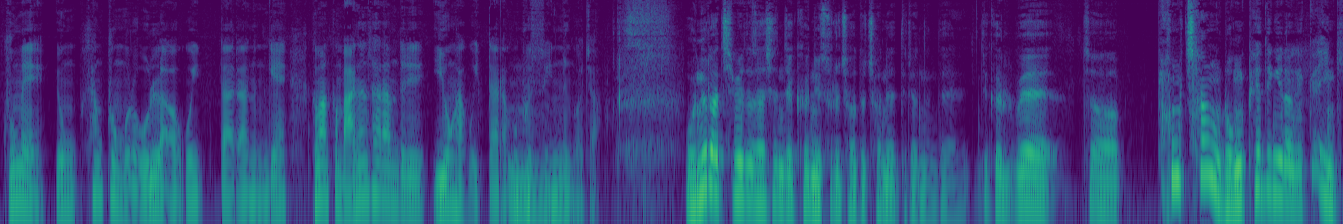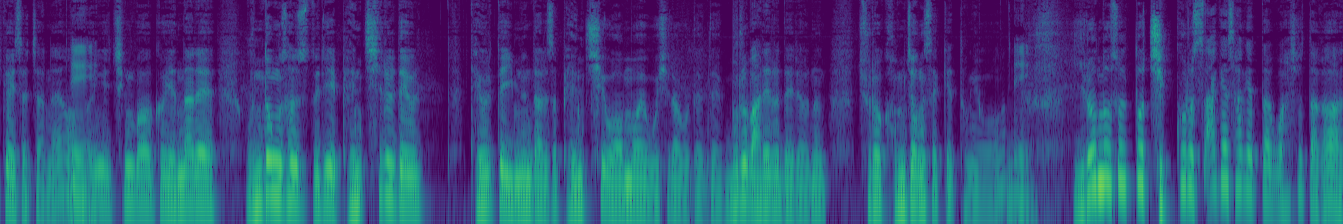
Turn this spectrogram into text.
구매 용 상품으로 올라오고 있다라는 게 그만큼 많은 사람들이 이용하고 있다라고 볼수 음. 있는 거죠. 오늘 아침에도 사실 이제 그 뉴스를 저도 전해드렸는데 그왜저 평창 롱패딩이라는 게 꽤 인기가 있었잖아요. 네. 이 지금 뭐 그 옛날에 운동 선수들이 벤치를 데울 데울 때 입는다 그래서 벤치 워머의 옷이라고 되는데 무릎 아래로 내려오는 주로 검정색 계통의 옷. 네. 이런 옷을 또 직구로 싸게 사겠다고 하셨다가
